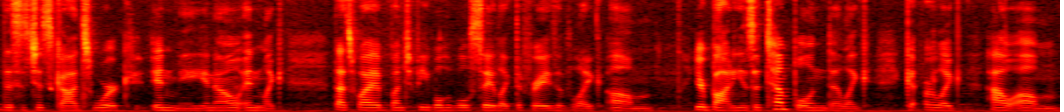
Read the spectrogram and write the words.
this is just God's work in me, you know? And like, that's why a bunch of people will say like the phrase of like um your body is a temple and that like or like how um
